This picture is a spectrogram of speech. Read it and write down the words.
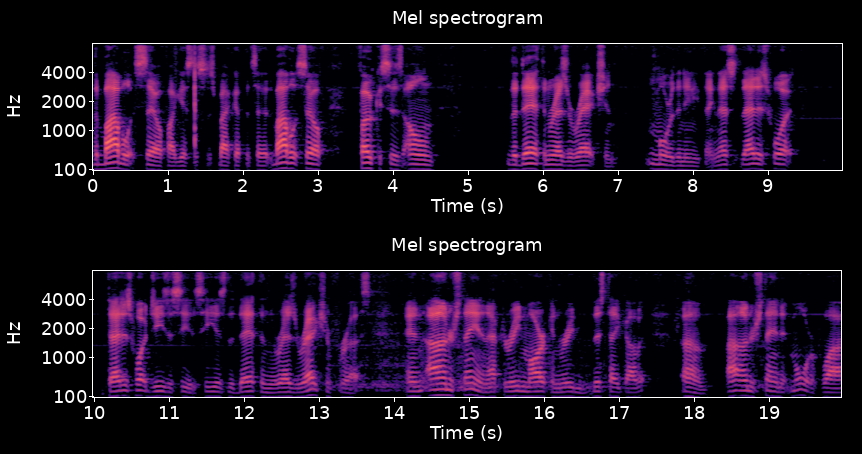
The Bible itself, I guess, let's just back up and say it. The Bible itself focuses on the death and resurrection more than anything. That's that is what that is what Jesus is. He is the death and the resurrection for us. And I understand after reading Mark and reading this take of it, um, I understand it more why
